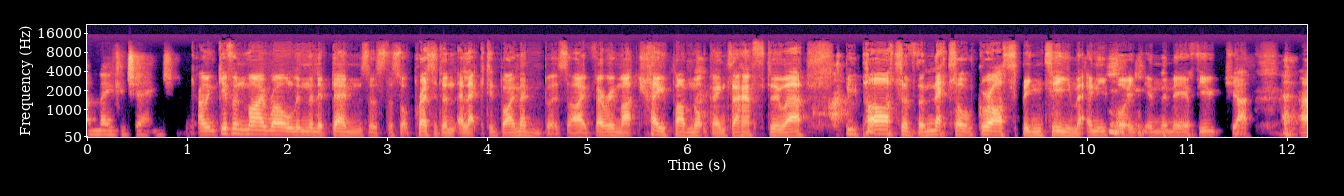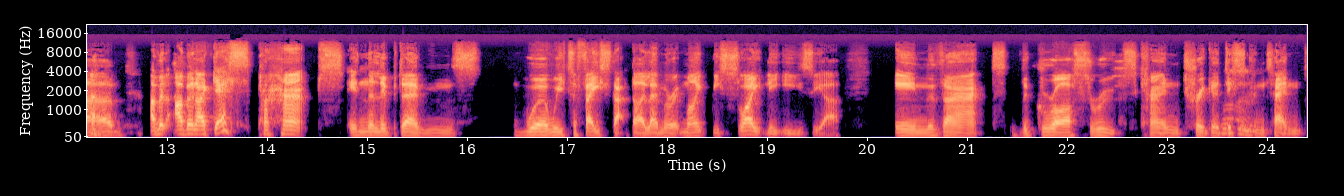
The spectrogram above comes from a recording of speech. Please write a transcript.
and make a change. I mean given my role in the lib dems as the sort of president elected by members i very much hope i'm not going to have to uh, be part of the nettle grasping team at any point in the near future. Um, i mean i mean i guess perhaps in the lib dems were we to face that dilemma it might be slightly easier in that the grassroots can trigger mm. discontent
